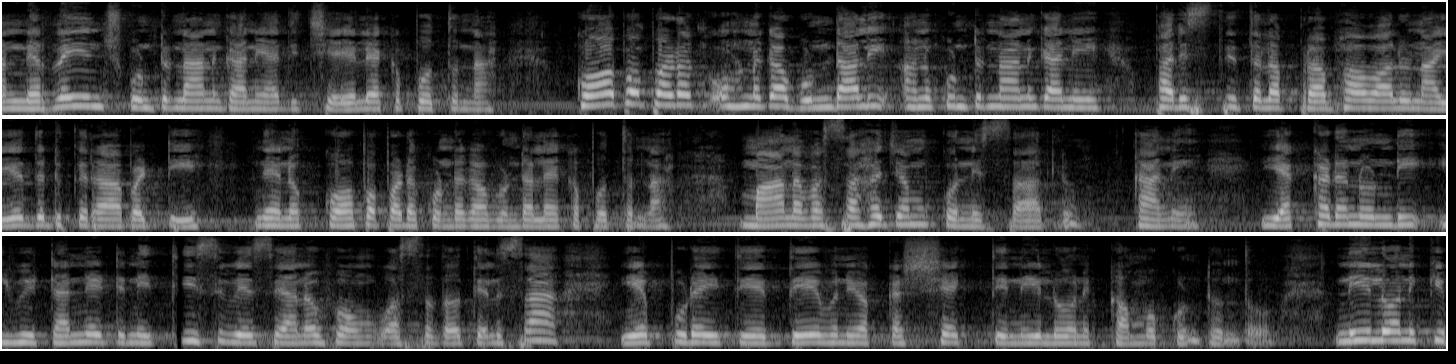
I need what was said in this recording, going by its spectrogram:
నిర్ణయించుకుంటున్నాను కానీ అది చేయలేకపోతున్నా. కోపపడకుండా ఉండాలి అనుకుంటున్నాను కానీ పరిస్థితుల ప్రభావాలు నా ఎదుటికి రాబట్టి నేను కోపపడకుండా ఉండలేకపోతున్నా. మానవ సహజం కొన్నిసార్లు. కానీ ఎక్కడ నుండి వీటన్నిటిని తీసివేసే అనుభవం వస్తుందో తెలుసా? ఎప్పుడైతే దేవుని యొక్క శక్తి నీలోని కమ్ముకుంటుందో నీలోనికి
